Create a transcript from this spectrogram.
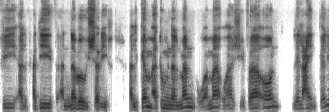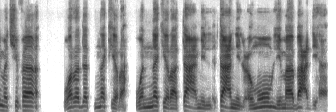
في الحديث النبوي الشريف؟ الكمأة من المن وماؤها شفاء للعين؟ كلمة شفاء وردت نكرة والنكرة تعمل تعني العموم لما بعدها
